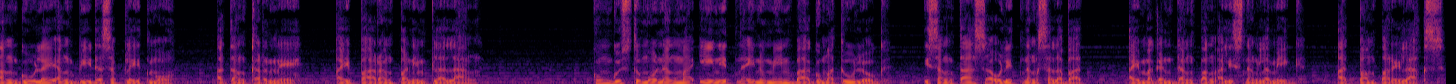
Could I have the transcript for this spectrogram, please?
Ang gulay ang bida sa plate mo at ang karne ay parang panimpla lang. Kung gusto mo ng mainit na inumin bago matulog, isang tasa ulit ng salabat ay magandang pangalis ng lamig at pamparelax.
